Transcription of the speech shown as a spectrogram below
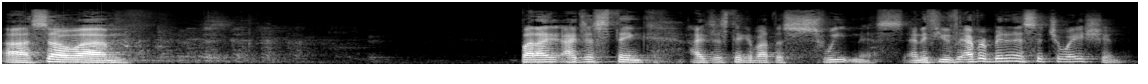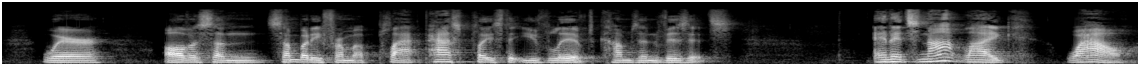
Uh, so, um, but I, I, just think I just think about the sweetness. And if you've ever been in a situation where all of a sudden somebody from a pla- past place that you've lived comes and visits, and it's not like, wow,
